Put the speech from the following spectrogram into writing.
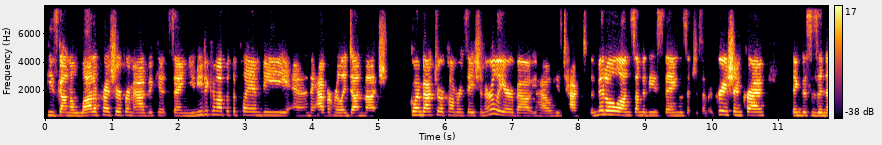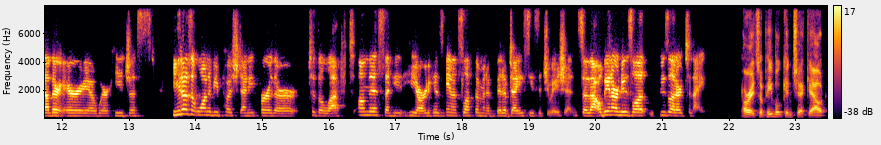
He's gotten a lot of pressure from advocates saying you need to come up with a plan B, and they haven't really done much going back to our conversation earlier about how he's tacked the middle on some of these things, such as immigration crime, I think this is another area where he just he doesn't want to be pushed any further to the left on this, and he he already has, and it's left them in a bit of dicey situation. So that will be in our newsletter newsletter tonight. All right, so people can check out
